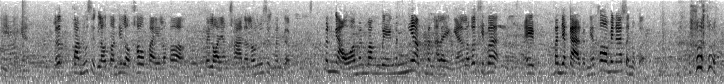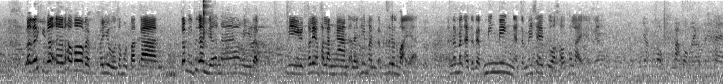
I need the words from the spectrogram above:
หีบอย่างเงี้ยแล้วความรู้สึกเราตอนที่เราเข้าไปแล้วก็ไปลอยอังคารอะเรารู้สึกมันแบบมันเหงาอะมันวังเวงมันเงียบมันอะไรอย่างเงี้ยเราก็คิดว่าไอ้บรรยากาศแบบเนี้ยพ่อไม่น่าสนุกอะ แล้วก็คิดว่าเออถ้าพ่อแบบไปอยู่สมุทรปราการ ก็มีเพื่อนเยอะนะ มีแบบมีเขาเรียกพลังงานอะไรที่มันแบบเคลื่อนไหวอะอันนั้นมันอาจจะแบบนิ่งๆอาจจะไม่ใช่ตัวเขาเท่าไหร่อย่างเงี้ยอยากบอกฝากบอกอะไรกับแฟน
